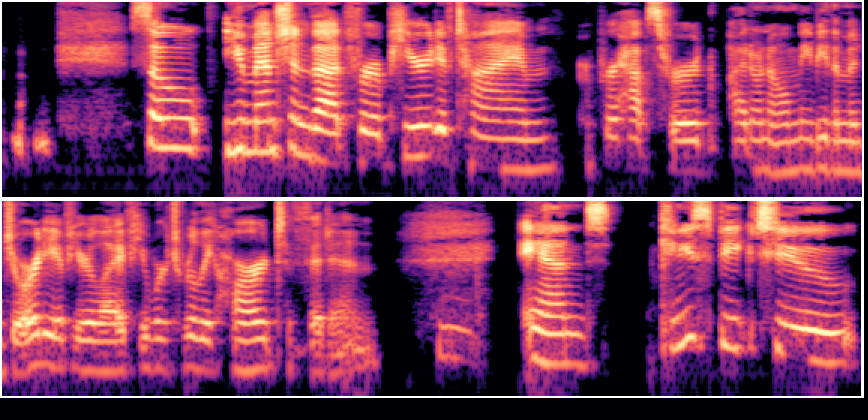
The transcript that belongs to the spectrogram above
so, you mentioned that for a period of time, or perhaps for, I don't know, maybe the majority of your life, you worked really hard to fit in. Mm. And can you speak to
